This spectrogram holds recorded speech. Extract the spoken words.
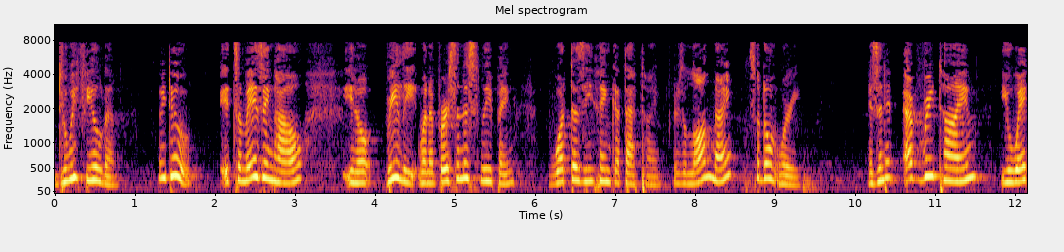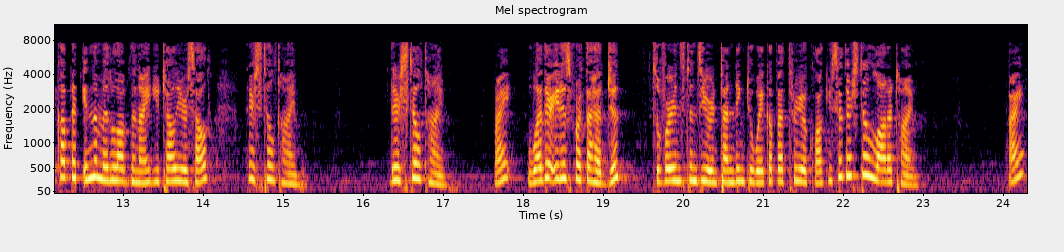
Do we feel them? We do. It's amazing how you know, really, when a person is sleeping, what does he think at that time? There's a long night, so don't worry. Isn't it? Every time you wake up in the middle of the night, you tell yourself, there's still time. There's still time. Right? Whether it is for tahajjud, so for instance, you're intending to wake up at 3 o'clock, you said there's still a lot of time. Right?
